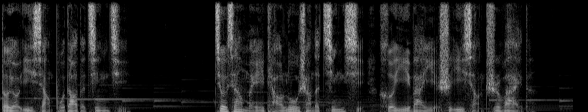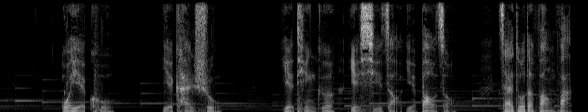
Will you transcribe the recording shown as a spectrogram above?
都有意想不到的荆棘。就像每一条路上的惊喜和意外也是意想之外的。我也哭，也看书，也听歌，也洗澡，也暴走，再多的方法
